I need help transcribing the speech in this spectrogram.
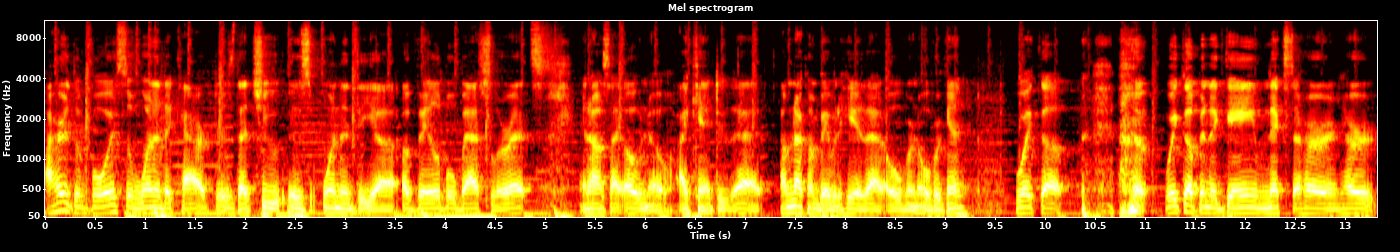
I heard the voice of one of the characters that you is one of the uh, available bachelorettes, and I was like, oh no, I can't do that. I'm not gonna be able to hear that over and over again. Wake up, wake up in the game next to her and her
